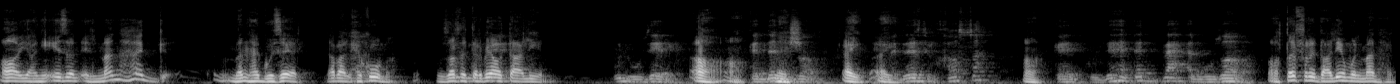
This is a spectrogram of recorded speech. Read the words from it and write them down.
آه يعني إذا المنهج منهج وزاري تبع الحكومة وزارة التربية والتعليم. كله وزاري آه آه. كان ده النظام. أيوه أيوه. المدارس الخاصة آه. كانت كلها تتبع الوزارة. آه تفرض عليهم المنهج.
